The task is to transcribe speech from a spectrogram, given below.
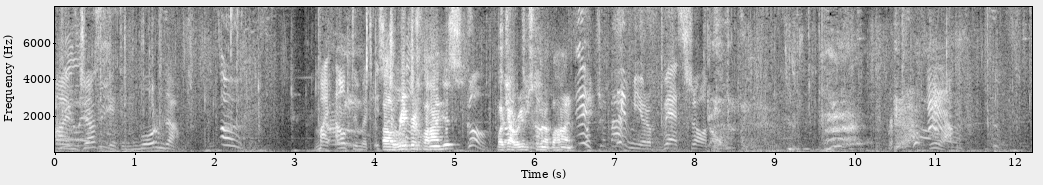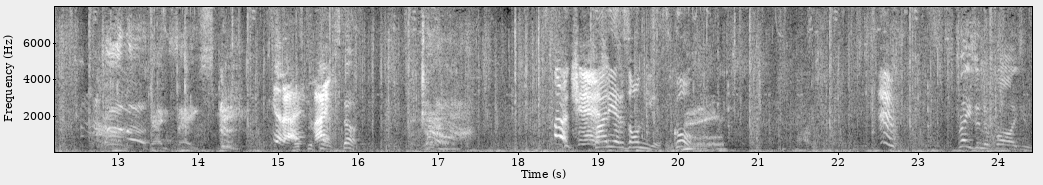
I'm just getting warmed up. My ultimate is Oh, charged. Reaper's behind us. Go. Watch out, Reaper's coming up behind. Eh, Give me your best shot. Yeah. Come out and face me. G'day, mate. Next up. Cheers. Barriers on you. Go Raising the volume.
